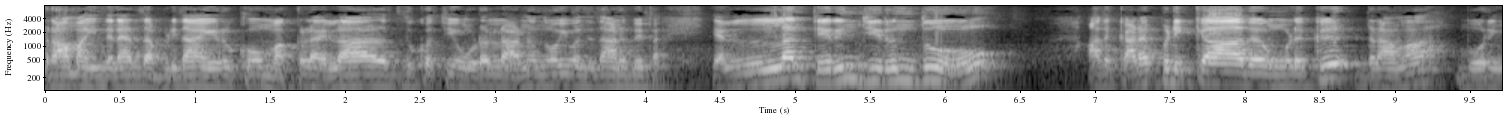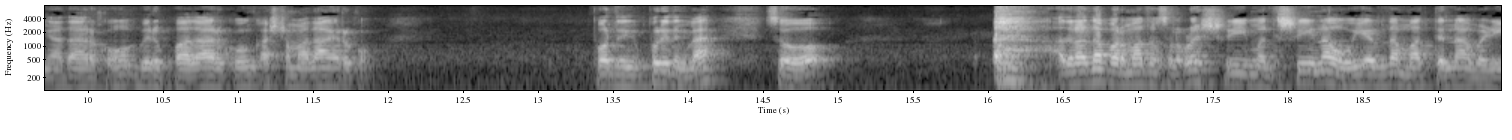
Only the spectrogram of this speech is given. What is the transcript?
ட்ராமா இந்த நேரத்தில் அப்படி தான் இருக்கும். மக்களை எல்லா துக்கத்தையும் உடலில் அணு நோய் வந்து தான் அனுபவிப்பேன். எல்லாம் தெரிஞ்சிருந்தும் அதை கடைப்பிடிக்காதவங்களுக்கு ட்ராமா போரிங்காக தான் இருக்கும் வெறுப்பாக தான் இருக்கும் கஷ்டமாக தான் இருக்கும். புரியுது புரியுதுங்களா? ஸோ அதனால தான் பரமாத்மா சொல்லக்கூடிய ஸ்ரீமத் ஸ்ரீனா உயர்ந்த மத்துனா வழி.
